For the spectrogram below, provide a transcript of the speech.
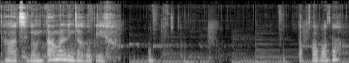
다 지금 땀 흘린 작업이에요. 어. 딱 잡아서.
